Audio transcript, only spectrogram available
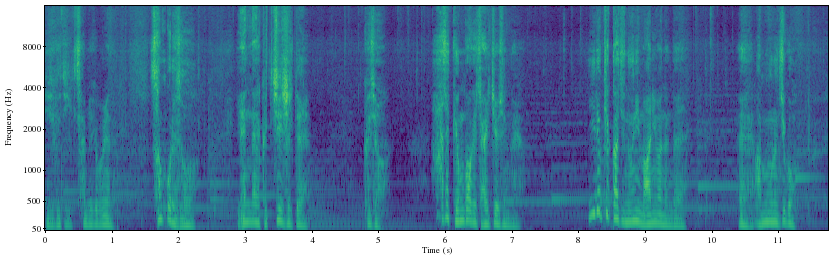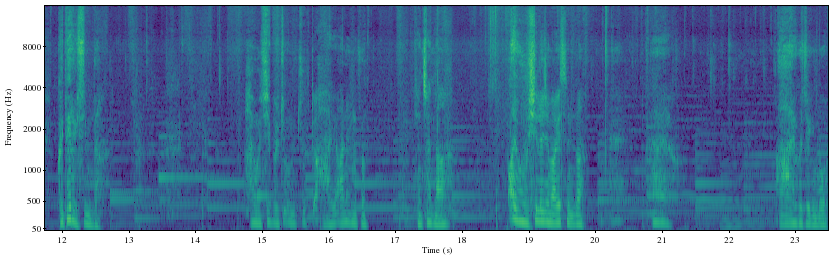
이게 참 이게 보면 산골에서 옛날 그 지으실 때 그죠 아주 견고하게 잘 지으신 거예요. 이렇게까지 눈이 많이 왔는데 예, 안 무너지고 그대로 있습니다. 아유 집을 좀쭉 아 안에는 좀 괜찮나? 아이고 실례 좀 하겠습니다. 아이고 아이고 저기 뭐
